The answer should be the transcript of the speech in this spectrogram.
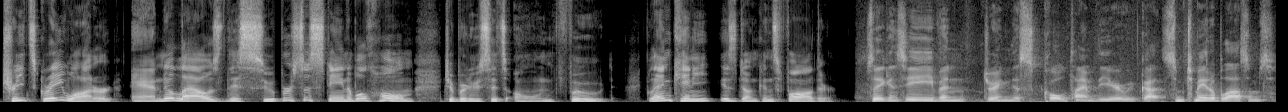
treats gray water, and allows this super sustainable home to produce its own food. Glenn Kinney is Duncan's father. So you can see even during this cold time of the year, we've got some tomato blossoms.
